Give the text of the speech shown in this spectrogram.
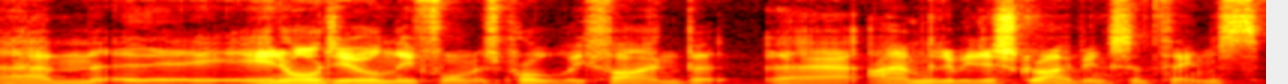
Um, in audio only form, it's probably fine, but uh, I'm going to be describing some things.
